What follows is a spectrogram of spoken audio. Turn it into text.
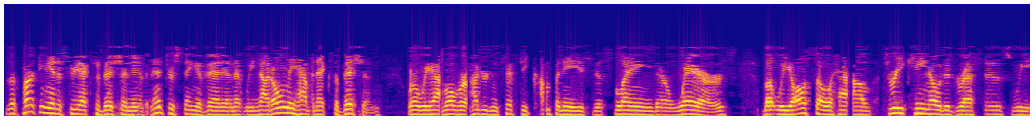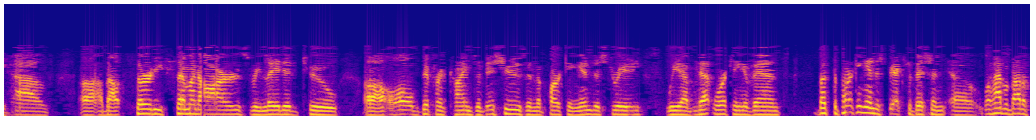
The Parking Industry Exhibition is an interesting event in that we not only have an exhibition where we have over 150 companies displaying their wares, but we also have three keynote addresses. We have uh, about 30 seminars related to uh, all different kinds of issues in the parking industry. We have networking events but the parking industry exhibition uh, will have about a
